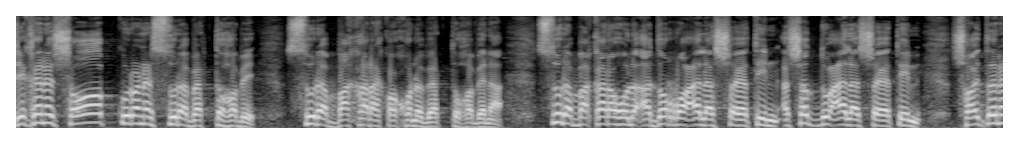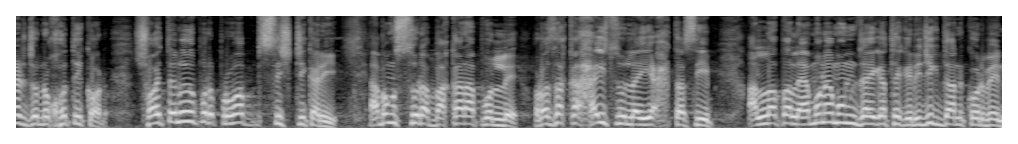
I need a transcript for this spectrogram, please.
যেখানে সব কোরআনের সুরা ব্যর্থ হবে। সুরা বাকারা কখনো ব্যর্থ হবে না। সুরা বাকারা হলো আদর আলা শয়াতিন আসাদ্দু আলা শয়াতিন। শয়তানের জন্য ক্ষতিকর। শয়তানের উপর প্রভাব সৃষ্টিকারী। এবং সুরা বাকারা পড়লে রজাকা হাইসুল্লাহ ইয়াহতাসিব। আল্লাহ তালা এমন এমন জায়গা থেকে রিজিক দান করবেন,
